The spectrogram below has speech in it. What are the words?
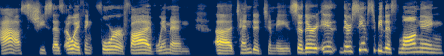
past, she says, "Oh, I think four or five women uh, tended to me." So there is there seems to be this longing,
